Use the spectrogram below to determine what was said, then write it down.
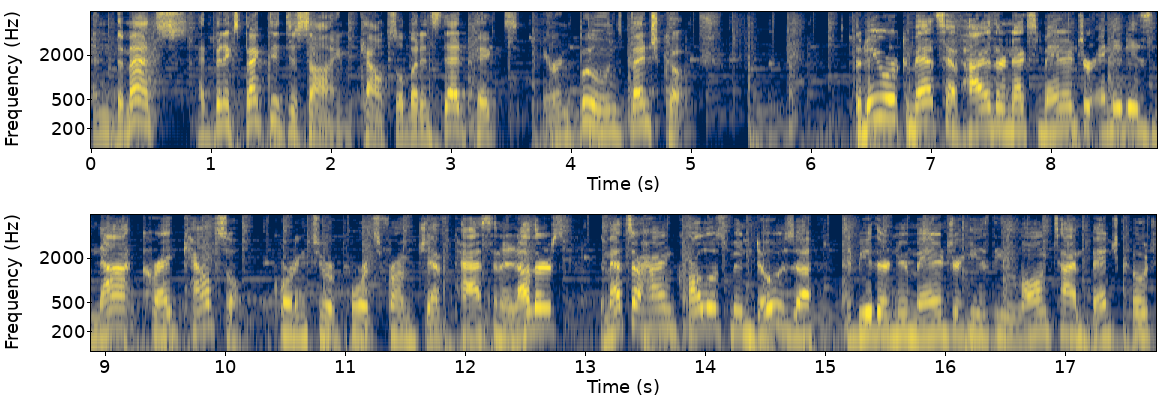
And the Mets had been expected to sign Counsell, but instead picked Aaron Boone's bench coach. The New York Mets have hired their next manager, and it is not Craig Counsell. According to reports from Jeff Passan and others, the Mets are hiring Carlos Mendoza to be their new manager. He is the longtime bench coach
